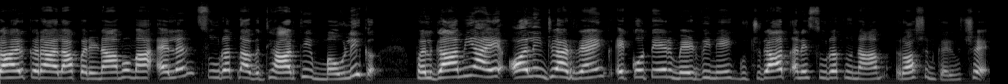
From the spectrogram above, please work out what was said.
જાહેર કરાયેલા પરિણામોમાં એલન સુરતના વિદ્યાર્થી મૌલિક ભલગામિયાએ ઓલ ઇન્ડિયા રેન્ક એકોતેર મેળવીને ગુજરાત અને સુરતનું નામ રોશન કર્યું છે.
